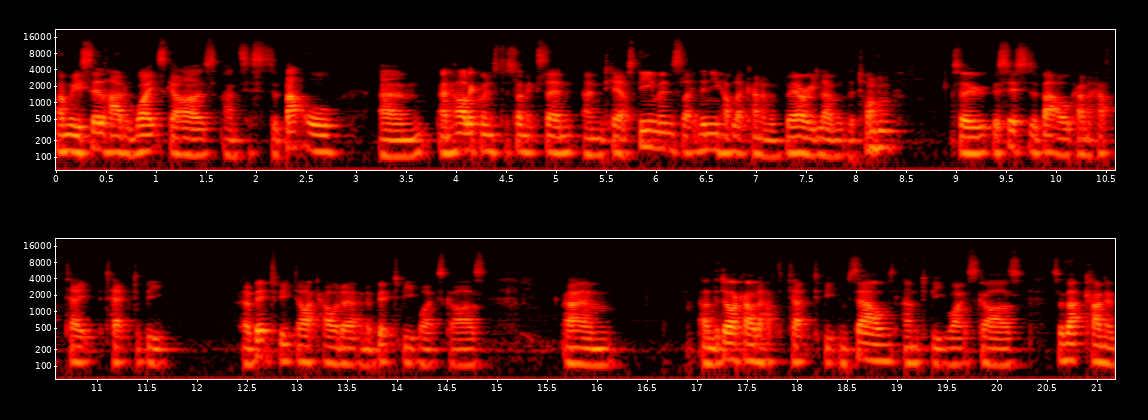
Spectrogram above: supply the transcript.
and we still had White Scars and Sisters of Battle, um, and Harlequins to some extent, and Chaos Demons, like then you have like kind of a varied level at the top. Mhm. So the Sisters of Battle kind of have to take tech to beat a bit to beat Dark Eldar and a bit to beat White Scars. Um, and the Dark Eldar have to tech to beat themselves and to beat White Scars. So that kind of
